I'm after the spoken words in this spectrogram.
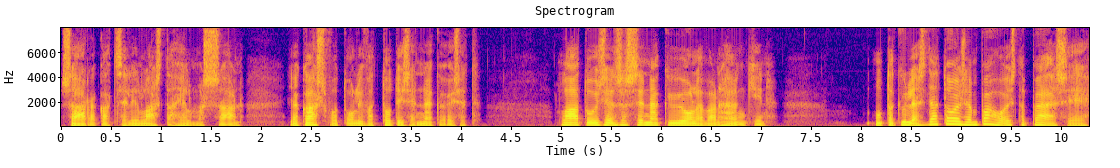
Saara katseli lasta helmassaan ja kasvot olivat totisen näköiset. Laatuisensa se näkyy olevan hänkin. Mutta kyllä sitä toisen pahoista pääsee.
